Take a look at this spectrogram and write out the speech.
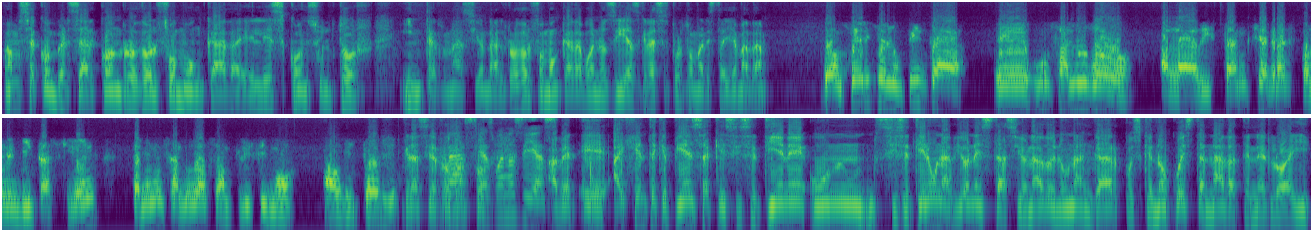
Vamos a conversar con Rodolfo Moncada, él es consultor internacional Rodolfo Moncada, buenos días, gracias por tomar esta llamada. Don Sergio Lupita, eh, un saludo a la distancia, gracias por la invitación, también un saludo a su amplísimo auditorio. Gracias, Rodolfo. Gracias, buenos días. A ver, eh, hay gente que piensa que si se tiene un si se tiene un avión estacionado en un hangar, pues que no cuesta nada tenerlo ahí.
